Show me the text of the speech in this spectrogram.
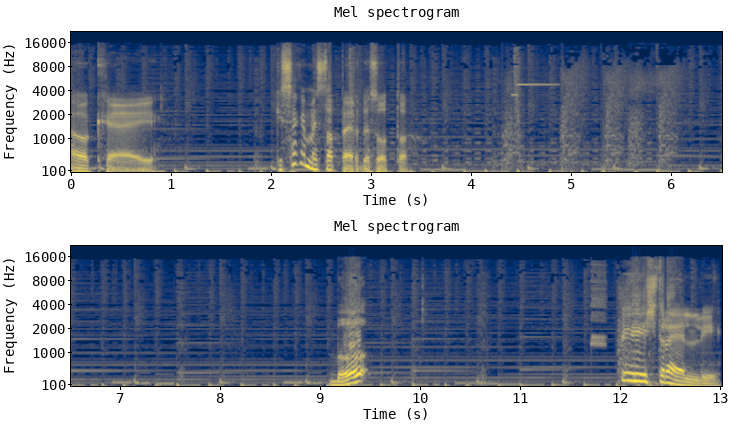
Ok. Chissà che mi sta a perdere sotto. Boh. Pipistrelli.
